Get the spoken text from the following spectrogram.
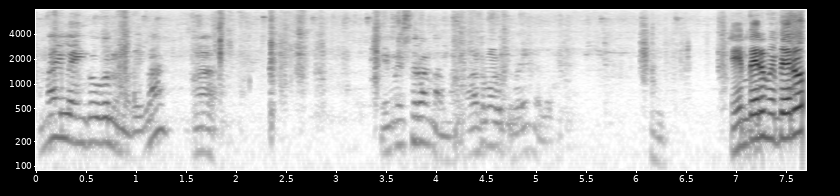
అమ్మా ఇలా ఇంకొకరు ఉన్నారు ఇలా? ఆ, ఏం చేస్తారన్న అన్న ఆట పడుతురా ఏం పేరు మీ పేరు?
